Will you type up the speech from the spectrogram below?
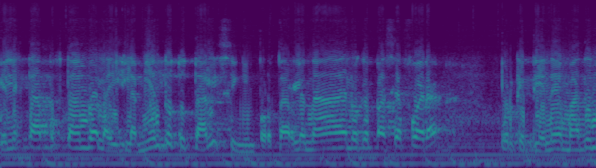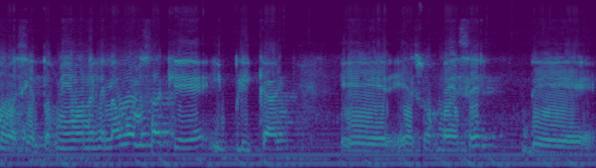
él está apostando al aislamiento total sin importarle nada de lo que pase afuera, porque tiene más de 900 millones en la bolsa que implican eh, esos meses de,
